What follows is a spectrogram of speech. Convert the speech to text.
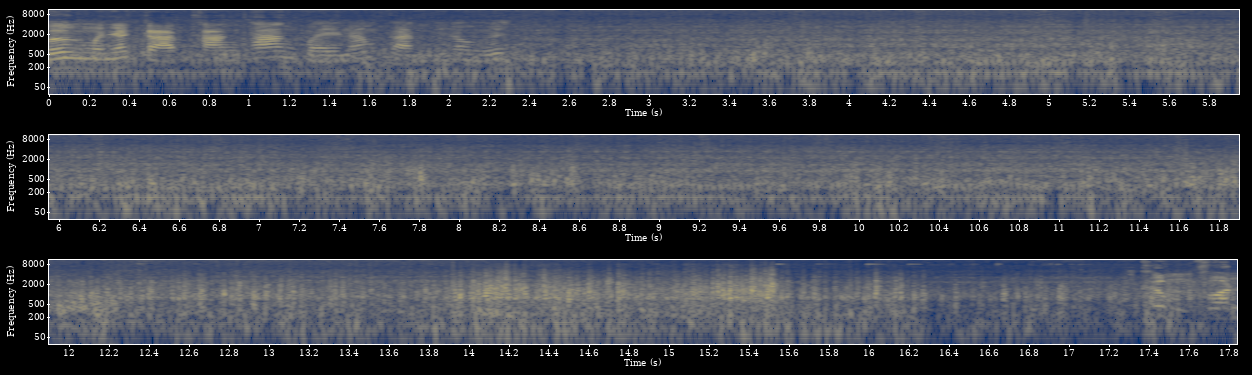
เบิ้งบรรยากาศทางทางไปน้ำกันพี่น้องเอ้ย ครึ้มฝน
